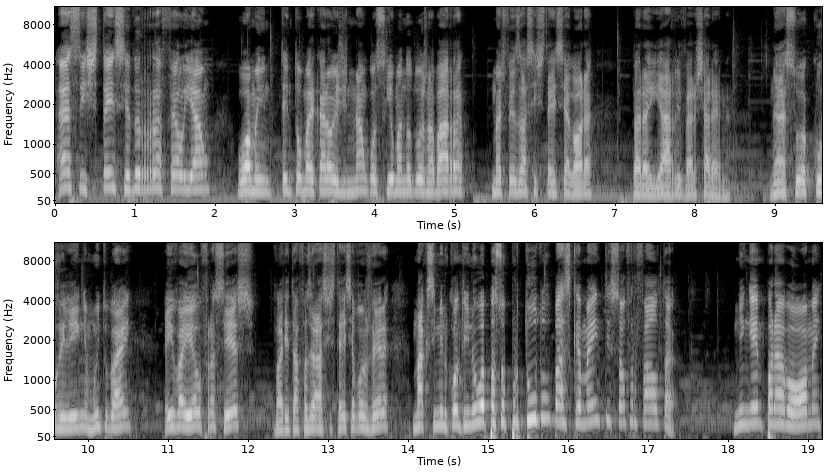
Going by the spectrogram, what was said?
Assistência de Rafael Leão. O homem tentou marcar hoje, não conseguiu, mandou duas na barra, mas fez a assistência agora para Yarri Verscharen. Na sua corridinha, muito bem. Aí vai ele, francês. Vai tentar fazer a assistência, vamos ver. Maximino continua, passou por tudo, basicamente, e sofre falta. Ninguém parava o homem,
